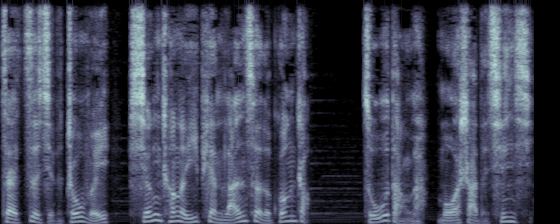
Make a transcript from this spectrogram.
在自己的周围形成了一片蓝色的光照，阻挡了魔煞的侵袭。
